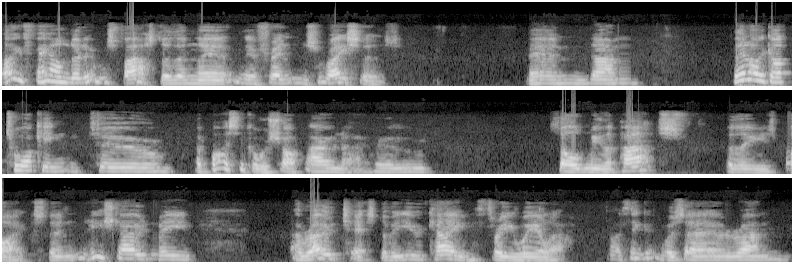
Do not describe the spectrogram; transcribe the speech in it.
they found that it was faster than their, their friends' races. And um, then I got talking to a bicycle shop owner who sold me the parts for these bikes, and he showed me a road test of a UK three wheeler. I think it was a um,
